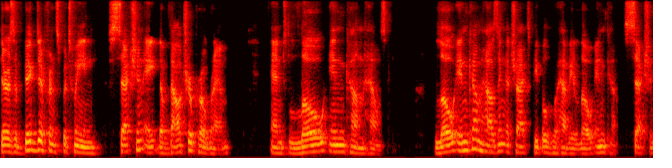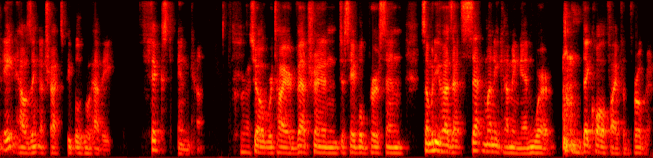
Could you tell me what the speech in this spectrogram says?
there's a big difference between Section 8, the voucher program, and low income housing. Low income housing attracts people who have a low income. Section 8 housing attracts people who have a fixed income. Correct. So, retired veteran, disabled person, somebody who has that set money coming in where they qualify for the program.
